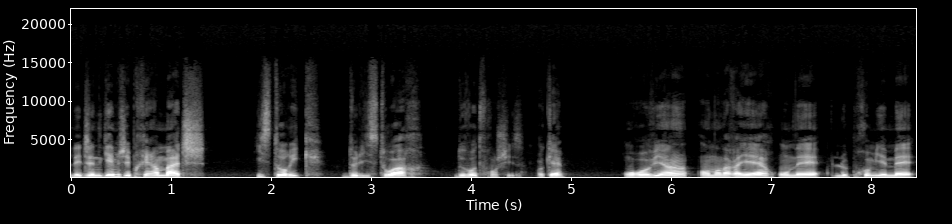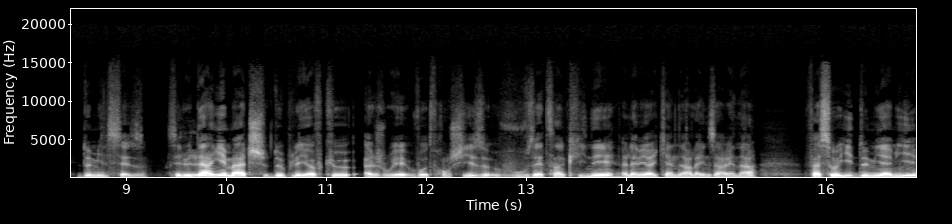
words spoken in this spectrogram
Legend Games, j'ai pris un match historique de l'histoire de votre franchise. Ok? On revient en en arrière. On est le 1er mai 2016. C'est le dernier match de playoff que a joué votre franchise. Vous vous êtes incliné à l'American Airlines Arena face au Heat de Miami.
